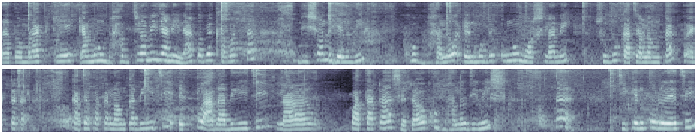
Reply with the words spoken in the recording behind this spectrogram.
তা তোমরা কে কেমন ভাবছ আমি জানি না, তবে খাবারটা ভীষণ হেলদি খুব ভালো। এর মধ্যে কোনো মশলা নেই, শুধু কাঁচা লঙ্কা কা- কাঁচা পাকা লঙ্কা দিয়েছি, একটু আদা দিয়েছি, লাউ পাতাটা, সেটাও খুব ভালো জিনিস। হ্যাঁ চিকেন তো রয়েছেই।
